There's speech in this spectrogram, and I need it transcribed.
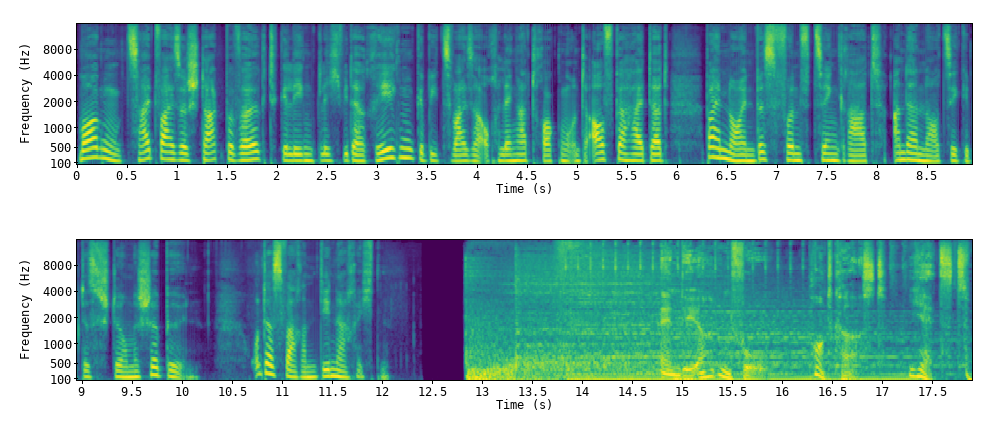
Morgen zeitweise stark bewölkt, gelegentlich wieder Regen, gebietsweise auch länger trocken und aufgeheitert bei 9 bis 15 Grad. An der Nordsee gibt es stürmische Böen. Und das waren die Nachrichten. NDR Info Podcast jetzt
